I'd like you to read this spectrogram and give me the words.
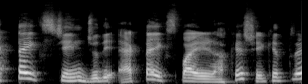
একটা এক্সচেঞ্জ যদি একটা এক্সপায়ারি রাখে, সেক্ষেত্রে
